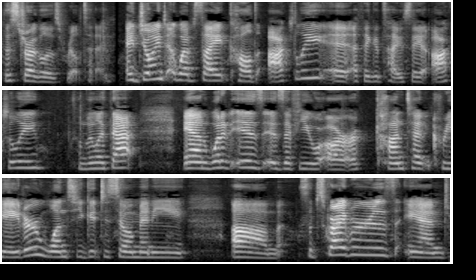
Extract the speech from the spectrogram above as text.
The struggle is real today. I joined a website called Octoly. I think it's how you say it. Octoly something like that. And what it is, is if you are a content creator, once you get to so many um, subscribers and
